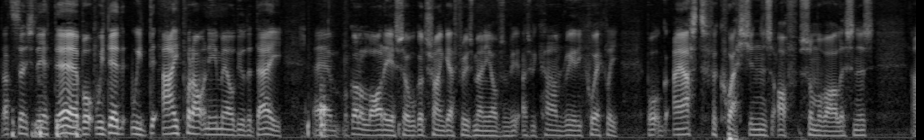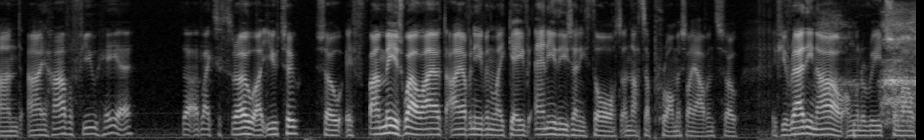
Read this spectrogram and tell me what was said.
that's essentially it there. But we did, we I put out an email the other day. Um, we've got a lot here, so we're going to try and get through as many of them as we can really quickly. But I asked for questions off some of our listeners, and I have a few here that I'd like to throw at you two. So if and me as well, I I haven't even like gave any of these any thought, and that's a promise I haven't. So if you're ready now, I'm going to read some out,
